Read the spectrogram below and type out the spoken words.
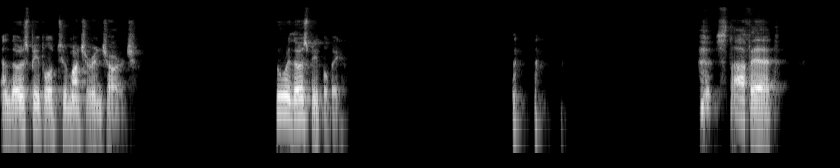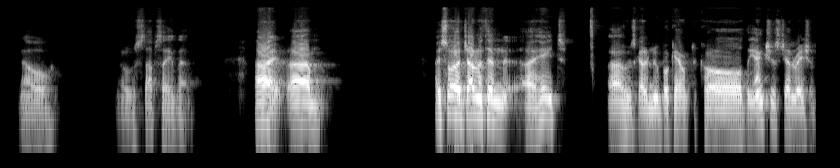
and those people too much are in charge. Who would those people be? Stop it. No, no, stop saying that. All right. Um, I saw Jonathan uh, Haidt, uh, who's got a new book out called The Anxious Generation.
